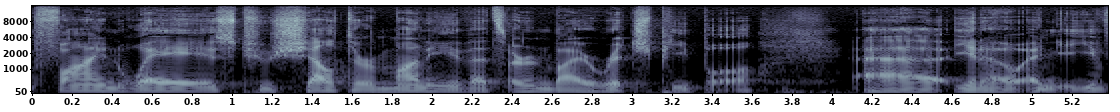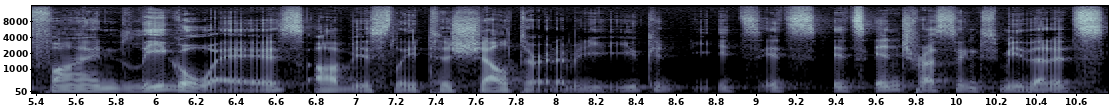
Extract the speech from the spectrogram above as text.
find ways to shelter money that's earned by rich people uh, you know, and you find legal ways, obviously, to shelter it. I mean, you, could. It's it's it's interesting to me that it's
